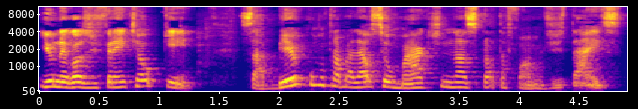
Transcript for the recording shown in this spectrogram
E o negócio diferente é o quê? Saber como trabalhar o seu marketing nas plataformas digitais.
